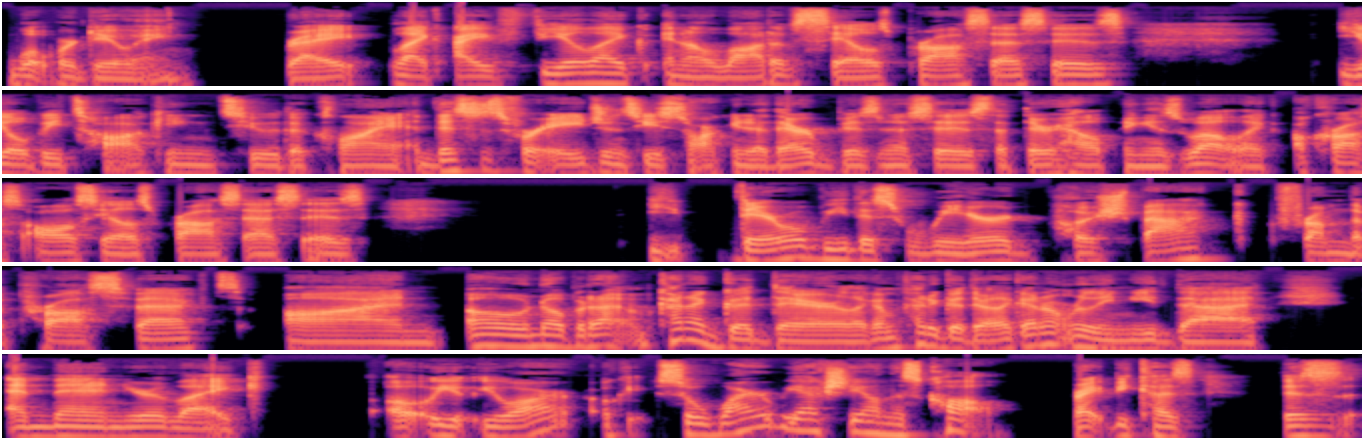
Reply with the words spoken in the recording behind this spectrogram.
what we're doing? Right? Like I feel like in a lot of sales processes, you'll be talking to the client. And this is for agencies talking to their businesses that they're helping as well. Like across all sales processes, there will be this weird pushback from the prospect on, oh, no, but I'm kind of good there. Like, I'm kind of good there. Like, I don't really need that. And then you're like, oh, you, you are? Okay. So why are we actually on this call? Right. Because this is,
